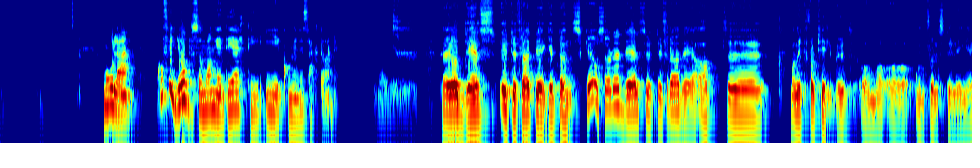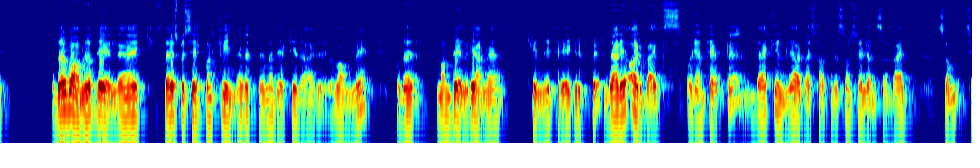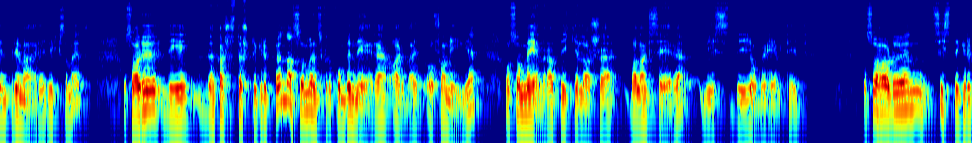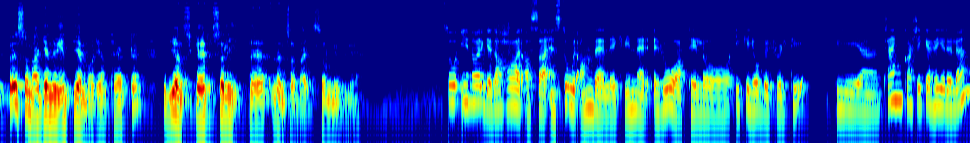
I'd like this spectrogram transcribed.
Moland, hvorfor jobber så mange deltid i kommunesektoren? Det er jo dels ut ifra et eget ønske, og så er det dels ut ifra det at uh, man ikke får tilbud om, om fullstillinger. Og Det er vanlig å dele Det er jo spesielt blant kvinner dette med deltid er vanlig. Og det, man deler gjerne kvinner i tre grupper. Det er de arbeidsorienterte. Det er kvinnelige arbeidstakere som ser lønnsarbeid som sin primære virksomhet. Og så har du de, den kanskje største gruppen da, som ønsker å kombinere arbeid og familie, og som mener at det ikke lar seg balansere hvis de jobber heltid. Og så har du en siste gruppe som er genuint hjemmeorienterte, og de ønsker så lite lønnsarbeid som mulig. Så i Norge da har altså en stor andel kvinner råd til å ikke jobbe fulltid. De eh, trenger kanskje ikke høyere lønn,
